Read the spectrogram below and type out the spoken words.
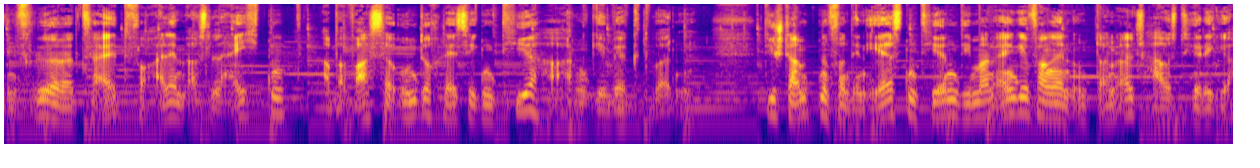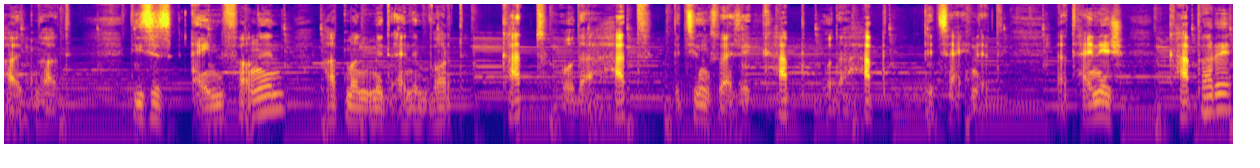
in früherer Zeit vor allem aus leichten, aber wasserundurchlässigen Tierhaaren gewirkt wurden. Die stammten von den ersten Tieren, die man eingefangen und dann als Haustiere gehalten hat. Dieses Einfangen hat man mit einem Wort cat oder hat bzw. cap oder hab bezeichnet. Lateinisch capere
